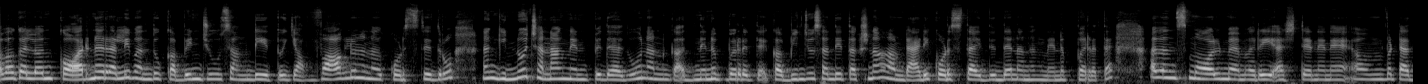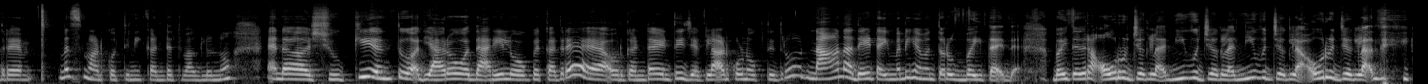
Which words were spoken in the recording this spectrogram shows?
ಅವಾಗ ಅಲ್ಲೊಂದು ಕಾರ್ನರಲ್ಲಿ ಒಂದು ಕಬ್ಬಿನ ಜ್ಯೂಸ್ ಅಂಗಡಿ ಇತ್ತು. ಯಾವಾಗಲೂ ನನಗೆ ಕೊಡಿಸ್ತಿದ್ರು. ನಂಗೆ ಇನ್ನೂ ಚೆನ್ನಾಗಿ ನೆನಪಿದೆ ಅದು. ನನಗೆ ಅದು ನೆನಪು ಬರುತ್ತೆ. ಕಬ್ಬಿನ ಜ್ಯೂಸ್ ಅಂದಿದ ತಕ್ಷಣ ನಮ್ಮ ಡ್ಯಾಡಿ ಕೊಡಿಸ್ತಾ ಇದ್ದಿದ್ದೆ, ನನಗೆ ನೆನಪು ಬರುತ್ತೆ. ಅದೊಂದು ಸ್ಮಾಲ್ ಮೆಮರಿ ಅಷ್ಟೇನೆ ಬಟ್ ಆದರೆ ಮಿಸ್ ಮಾಡ್ಕೋತೀನಿ ಖಂಡಿತವಾಗ್ಲೂ ಆ್ಯಂಡ್ ಶುಕಿ ಅಂತೂ ಅದು ಯಾರೋ ದಾರಿಯಲ್ಲಿ ಹೋಗ್ಬೇಕಾದ್ರೆ ಅವ್ರ ಗಂಡ ಹೆಂಡತಿ ಜಗಳ ಆಡ್ಕೊಂಡು ಹೋಗ್ತಿದ್ರು. ನಾನು ಅದೇ ಟೈಮಲ್ಲಿ ಹೇಮಂತ್ ಅವ್ರಿಗೆ ಬೈತಾ ಇದ್ದೆ. ಬೈತಾ ಇದ್ರೆ ಅವರು ಜಗಳ, ನೀವು ಜಗಳ ನೀವು ಜಗಳ, ಅವರು ಜಗಳ.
